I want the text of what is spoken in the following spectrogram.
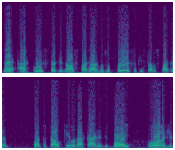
né, à custa de nós pagarmos o preço que estamos pagando. Quanto está o quilo da carne de boi hoje,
